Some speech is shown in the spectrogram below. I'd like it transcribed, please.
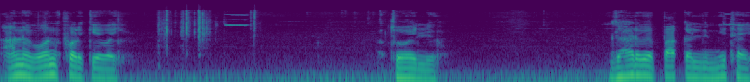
આને વનફળ કહેવાય. જોઈ લ્યો. ઝાડવે પાકલની મીઠાઈ.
